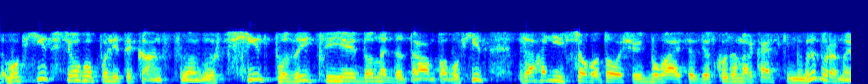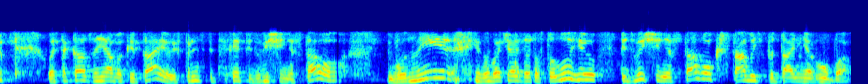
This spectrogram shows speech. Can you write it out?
в обхід всього політиканства, в обхід позиції Дональда Трампа, в обхід взагалі всього того, що відбувається в зв'язку з американськими виборами, ось така заява Китаю, і в принципі таке підвищення ставок. Вони я вибачаю за тавтологію, підвищення ставок ставить питання руба.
